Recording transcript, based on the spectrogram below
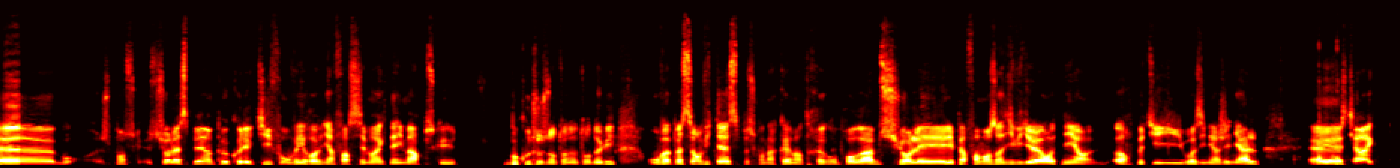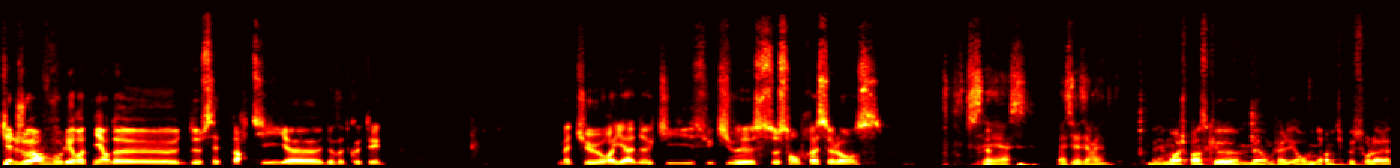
Euh, bon, je pense que sur l'aspect un peu collectif, on va y revenir forcément avec Neymar parce que beaucoup de choses autour de lui. On va passer en vitesse parce qu'on a quand même un très gros programme sur les, performances individuelles à retenir, hors petit Brésilien génial. Euh, a quel joueur vous voulez retenir de, cette partie de votre côté? Mathieu, Ryan, qui, celui qui veut, se sent prêt se lance c'est... Vas-y, vas-y, Ben, moi, je pense que ben, j'allais revenir un petit peu sur la,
